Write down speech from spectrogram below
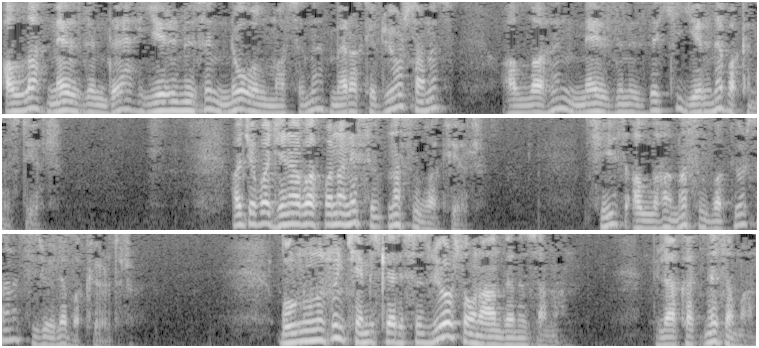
Allah nezdinde yerinizin ne olmasını merak ediyorsanız Allah'ın nezdinizdeki yerine bakınız diyor. Acaba Cenab-ı Hak bana nasıl, nasıl bakıyor? Siz Allah'a nasıl bakıyorsanız siz öyle bakıyordur. Burnunuzun kemikleri sızlıyorsa onu andığınız zaman. Mülakat ne zaman?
